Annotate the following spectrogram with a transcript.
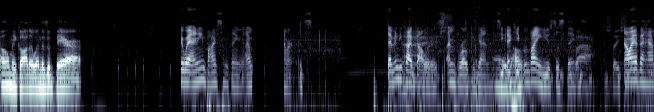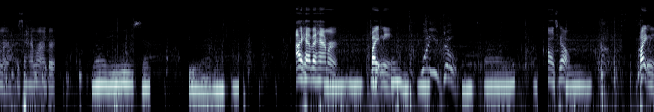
Oh my god, Owen, there's a bear. Okay, wait, I need to buy something. I want a hammer. It's seventy-five dollars. I'm broke again. Oh, See, I Alright, keep on buying useless things. Bye. Now I have a hammer. Is the hammer under? No use you I have a hammer. Fight me. What do you do? Oh, let's go. Fight me.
